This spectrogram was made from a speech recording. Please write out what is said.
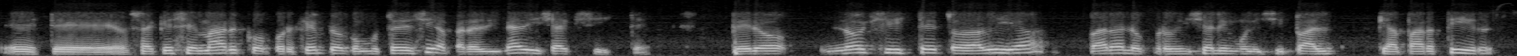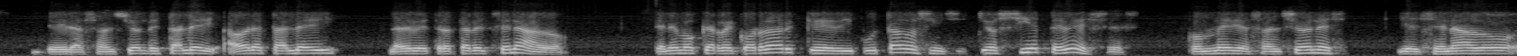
Este, o sea que ese marco, por ejemplo, como usted decía, para el INADI ya existe. Pero no existe todavía para lo provincial y municipal, que a partir de la sanción de esta ley, ahora esta ley la debe tratar el Senado. Tenemos que recordar que diputados insistió siete veces con medias sanciones y el Senado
